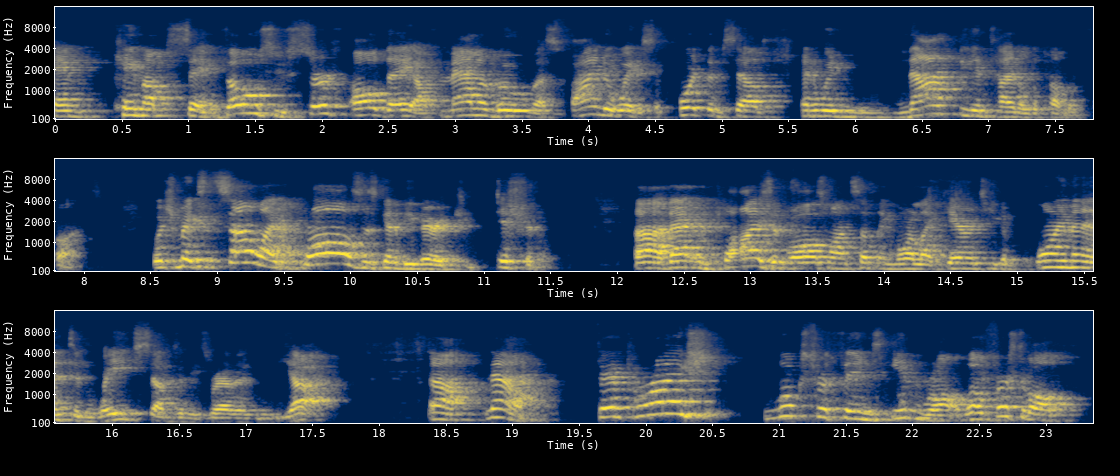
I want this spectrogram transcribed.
and came up saying those who surf all day off Malibu must find a way to support themselves and would not be entitled to public funds, which makes it sound like Rawls is going to be very conditional. Uh, that implies that Rawls wants something more like guaranteed employment and wage subsidies rather than UBI. Uh, now, Van Parijs looks for things in Rawls. Well, first of all,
